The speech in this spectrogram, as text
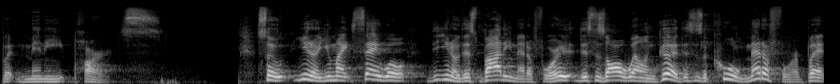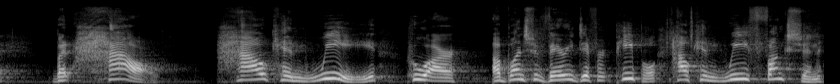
but many parts. So, you know, you might say, well, you know, this body metaphor, this is all well and good. This is a cool metaphor, but, but how? How can we, who are a bunch of very different people, how can we function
